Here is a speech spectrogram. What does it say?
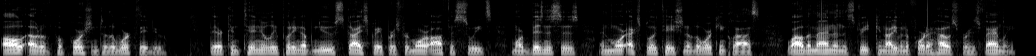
all out of proportion to the work they do. They are continually putting up new skyscrapers for more office suites, more businesses, and more exploitation of the working class, while the man in the street cannot even afford a house for his family.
